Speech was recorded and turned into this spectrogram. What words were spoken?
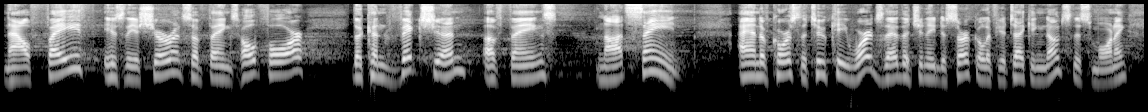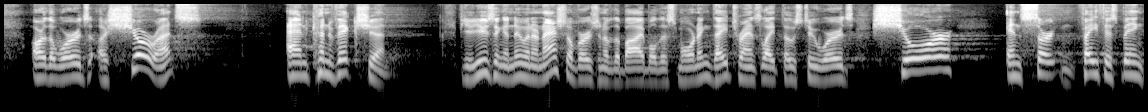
Now, faith is the assurance of things hoped for, the conviction of things not seen. And of course, the two key words there that you need to circle if you're taking notes this morning are the words assurance and conviction. If you're using a new international version of the Bible this morning, they translate those two words sure and certain. Faith is being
